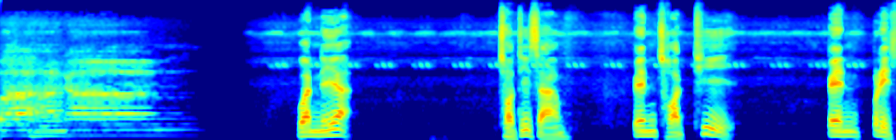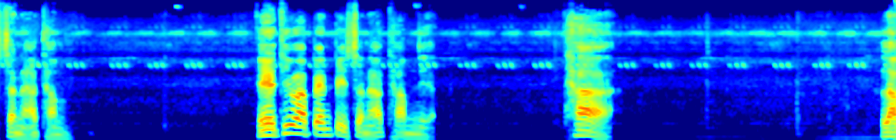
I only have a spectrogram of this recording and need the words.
วหังังวันนี้ช็อตที่สามเป็นช็อตที่เป็นปริศนาธรรม เหตุที่ว่าเป็นปริศนาธรรมเนี่ยถ้า เรา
